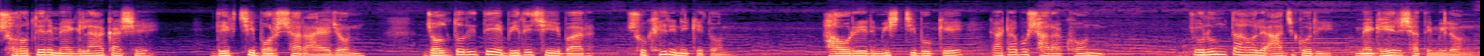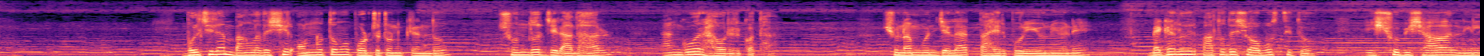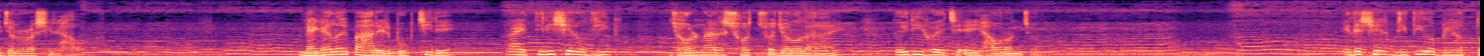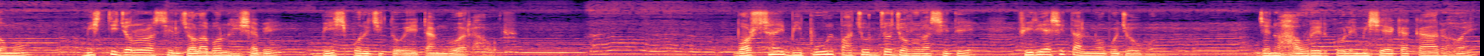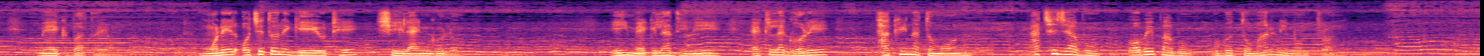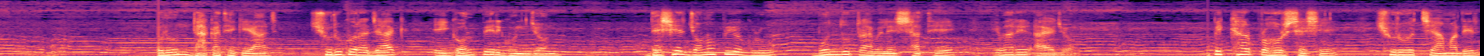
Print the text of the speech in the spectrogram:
শরতের মেঘলা আকাশে দেখছি বর্ষার আয়োজন। জলতরিতে বেঁধেছি এবার সুখের নিকেতন। হাওরের মিষ্টি বুকে কাটাবো সারাক্ষণ। চলুন তাহলে আজ করি মেঘের সাথে মিলন। বলছিলাম বাংলাদেশের অন্যতম পর্যটন কেন্দ্র, সৌন্দর্যের আধার টাঙ্গুয়ার হাওরের কথা। সুনামগঞ্জ জেলার তাহেরপুর ইউনিয়নে মেঘালয়ের পাতদেশে অবস্থিত এই সুবিশাল নীল জলরাশির হাওর। মেঘালয় পাহাড়ের বুক চিরে প্রায় তিরিশের অধিক ঝর্ণার স্বচ্ছ জলধারায় তৈরি হয়েছে এই হাওর অঞ্চল। এদেশের দ্বিতীয় বৃহত্তম মিষ্টি জলরাশির জলাবন হিসাবে বেশ পরিচিত এই টাঙ্গুয়ার হাওর। বর্ষায় বিপুল প্রাচুর্য জলরাশিতে ফিরে আসে তার নবযৌবন। যেন হাওরের কোলে মিশে একাকার হয় মেঘ বাতায়ন। মনের অচেতনে গেয়ে ওঠে সেই লাইনগুলো। এই মেঘলা দিনে একলা ঘরে থাকে না তো মন। কাছে যাব, কবে পাবো ওগো তোমার নিমন্ত্রণ। চলুন ঢাকা থেকে আজ শুরু করা যাক এই গল্পের গুঞ্জন। দেশের জনপ্রিয় গ্রুপ বন্ধু ট্রাভেলের সাথে এবারের আয়োজন। অপেক্ষার প্রহর শেষে শুরু হচ্ছে আমাদের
